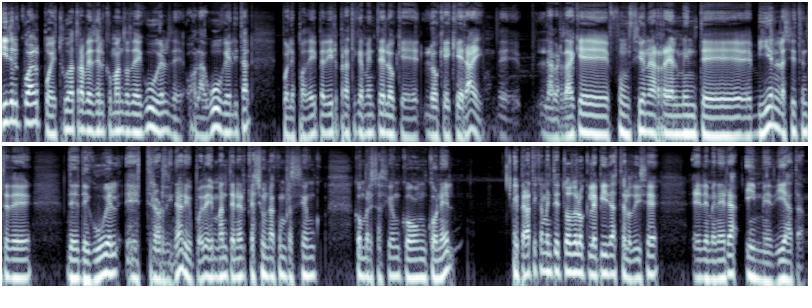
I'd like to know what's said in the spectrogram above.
y del cual, pues tú a través del comando de Google, de hola Google y tal, pues les podéis pedir prácticamente lo que, queráis. Eh, la verdad que funciona realmente bien el asistente de, Google, es extraordinario. Puedes mantener casi una conversación, conversación con, con él y prácticamente todo lo que le pidas te lo dice eh, de manera inmediata.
